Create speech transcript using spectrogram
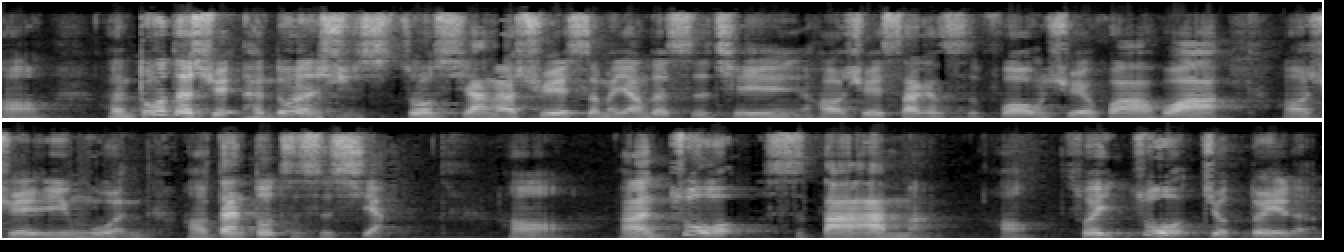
哦，很多的学，很多人说想要学什么样的事情，好，学萨克斯风，学画画，哦，学英文，好，但都只是想，哦，反正做是答案嘛，好，所以做就对了，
